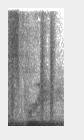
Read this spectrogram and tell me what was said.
Spree.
